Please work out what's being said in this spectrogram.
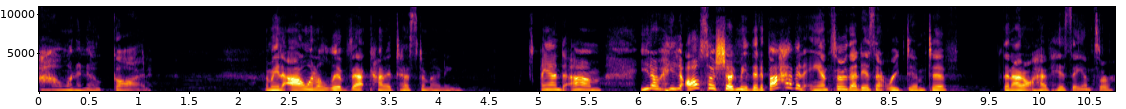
I want to know God. I mean, I want to live that kind of testimony. And, um, you know, He also showed me that if I have an answer that isn't redemptive, then I don't have His answer.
